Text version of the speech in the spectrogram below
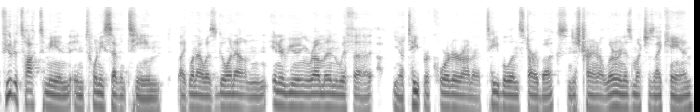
if you'd have talked to me in, in 2017, like when I was going out and interviewing Raman with a you know tape recorder on a table in Starbucks and just trying to learn as much as I can,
